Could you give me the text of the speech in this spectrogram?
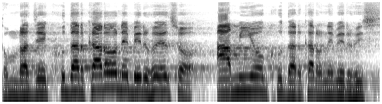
তোমরা যে ক্ষুধার কারণে বের হয়েছ, আমিও ক্ষুধার কারণে বের হইছি।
